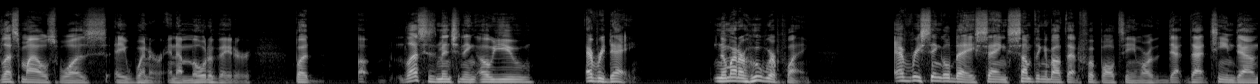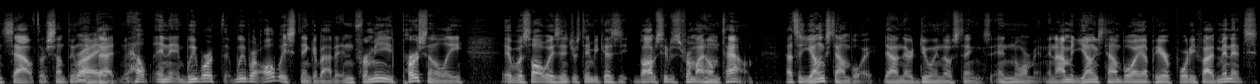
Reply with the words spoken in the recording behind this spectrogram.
Les Miles was a winner and a motivator. But uh, Les is mentioning OU every day, no matter who we're playing every single day saying something about that football team or that, that team down south or something Right. like that. Help, and we were we were always think about it. And for me personally, it was always interesting because Bob Stoops is from my hometown. That's a Youngstown boy down there doing those things in Norman, and I'm a Youngstown boy up here 45 minutes,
